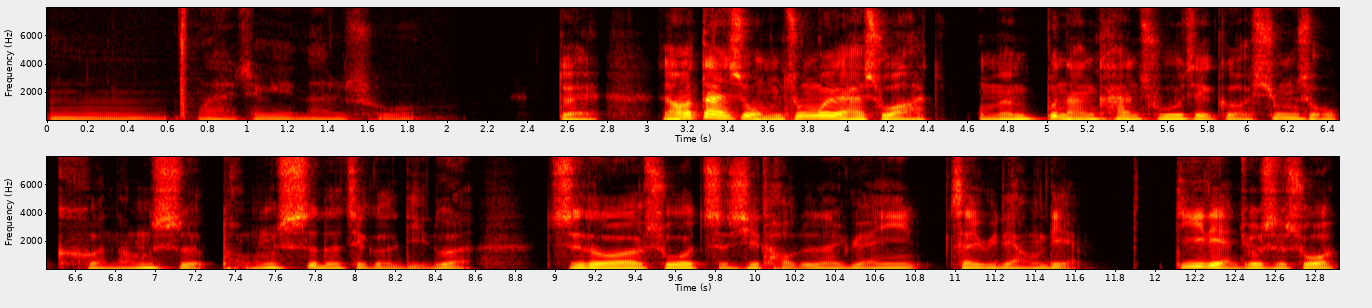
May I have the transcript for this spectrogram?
嗯，哎，这个也难说。对，然后但是我们中国人来说啊，我们不难看出这个凶手可能是同事的这个理论，值得说仔细讨论的原因在于两点。第一点就是说，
